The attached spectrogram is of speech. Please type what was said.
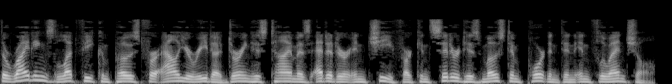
The writings Lutfi composed for Al Yarida during his time as editor-in-chief are considered his most important and influential.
